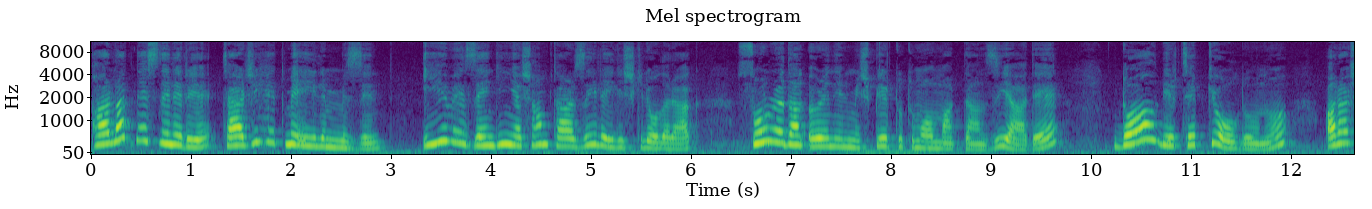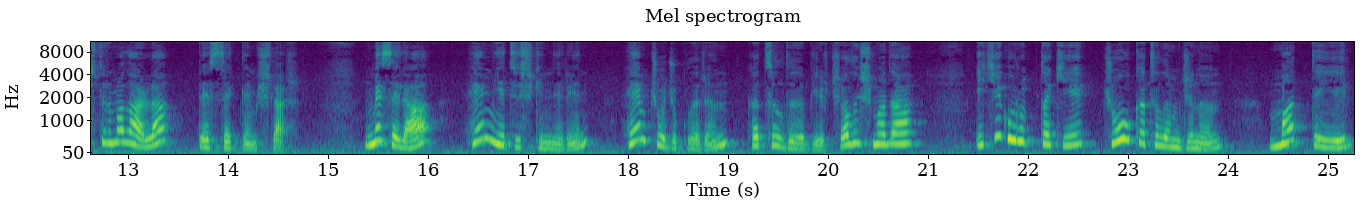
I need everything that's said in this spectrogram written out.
Parlak nesneleri tercih etme eğilimimizin iyi ve zengin yaşam tarzıyla ilişkili olarak sonradan öğrenilmiş bir tutum olmaktan ziyade doğal bir tepki olduğunu araştırmalarla desteklemişler. Mesela hem yetişkinlerin hem çocukların katıldığı bir çalışmada iki gruptaki çoğu katılımcının mat değil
